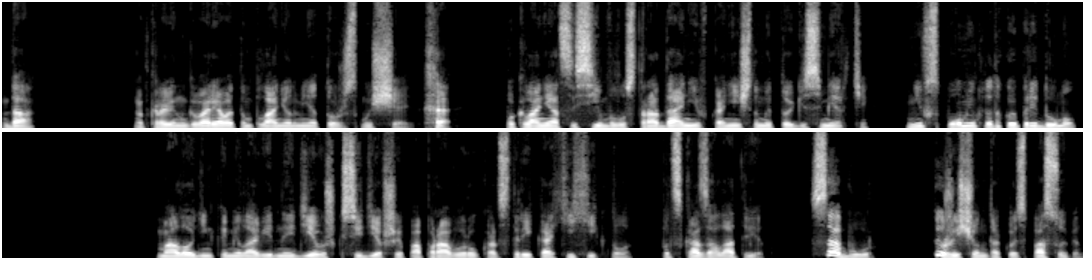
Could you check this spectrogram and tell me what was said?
«Да». Откровенно говоря, в этом плане он меня тоже смущает. Ха! Поклоняться символу страданий в конечном итоге смерти. Не вспомню, кто такой придумал. Молоденькая миловидная девушка, сидевшая по правую руку от старика, хихикнула. Подсказала ответ. Сабур. Кто же еще на такой способен?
